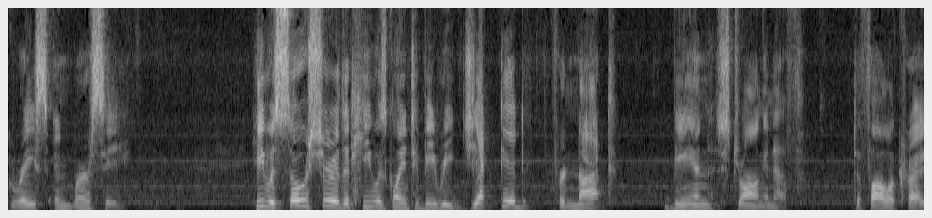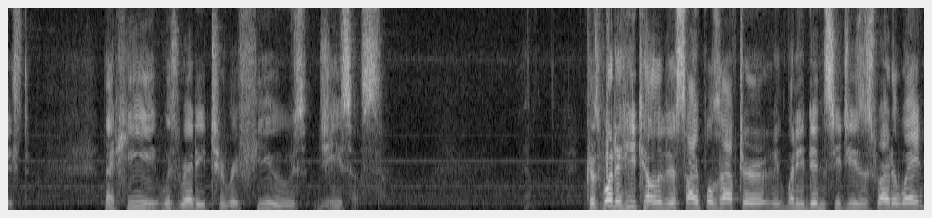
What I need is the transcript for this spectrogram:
grace and mercy. He was so sure that he was going to be rejected for not being strong enough to follow Christ that he was ready to refuse Jesus. Because what did he tell the disciples after when he didn't see Jesus right away?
